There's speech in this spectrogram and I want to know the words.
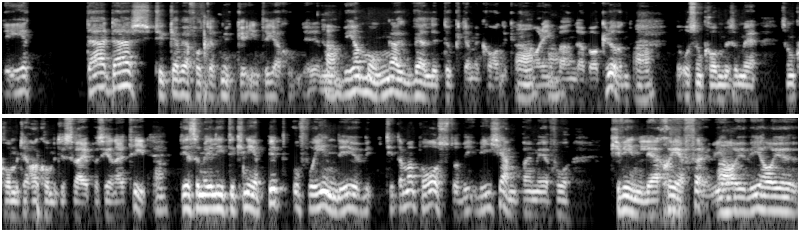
det är där, där tycker jag vi har fått rätt mycket integration. Ja. Vi har många väldigt duktiga mekaniker Ja, som har invandrarbakgrund ja, och som, kommer, som, är, som kommer till, har kommit till Sverige på senare tid. Det som är lite knepigt att få in, det är ju, tittar man på oss då, vi, vi kämpar med att få kvinnliga chefer. Vi, Ja. har ju, vi har ju,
